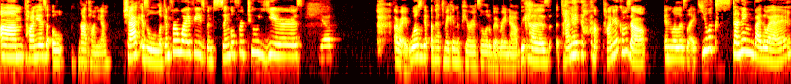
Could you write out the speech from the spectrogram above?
Um. Tanya's. Oh, not Tanya. Shaq is looking for a wifey. He's been single for two years. Yep. All right, Will's about to make an appearance a little bit right now because Tanya Tanya comes out and Will is like, "You look stunning, by the way."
